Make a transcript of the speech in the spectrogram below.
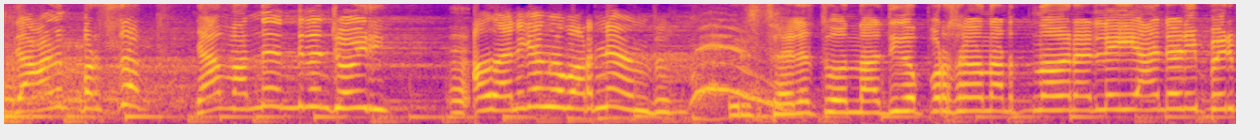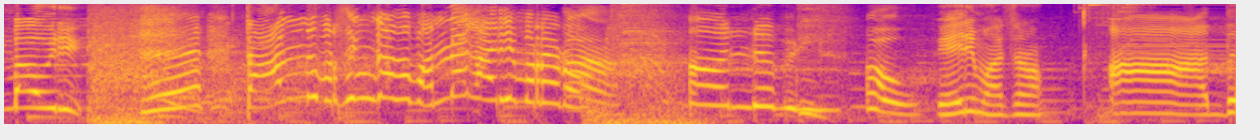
ഇതാണ് പ്രശ്നം. ഞാൻ വന്ന എന്തിനും ചോരി അത് എനിക്കങ്ങ് പറഞ്ഞാ എന്ത്? ഒരു സ്ഥലത്ത് വന്ന് അധിക പ്രസംഗം നടത്തുന്നവനല്ലേ ഈ ആന്റണി പെരുമ്പാവൂര്? ഏ, താനൊന്ന് വന്ന കാര്യം പറയണോ? പേര് മാറ്റണം. ആ അത്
